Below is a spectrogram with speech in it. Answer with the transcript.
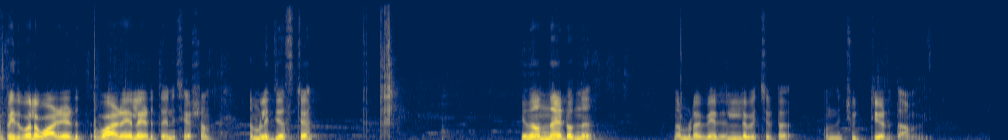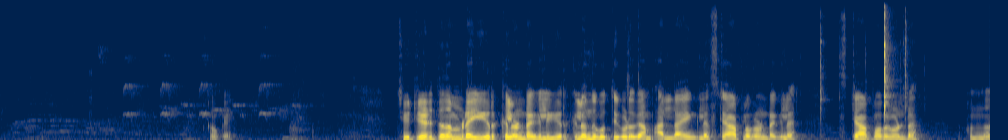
അപ്പോൾ ഇതുപോലെ വാഴ എടുത്ത് വാഴയില എടുത്തതിന് ശേഷം നമ്മൾ ജസ്റ്റ് ഇത് നന്നായിട്ടൊന്ന് നമ്മുടെ വിരലിൽ വെച്ചിട്ട് ഒന്ന് ചുറ്റിയെടുത്താൽ മതി. ഓക്കെ. ചുറ്റിയെടുത്ത് നമ്മുടെ ഈർക്കലുണ്ടെങ്കിൽ ഈർക്കലൊന്ന് കുത്തി കൊടുക്കാം. അല്ല എങ്കിൽ സ്റ്റാപ്ലർ ഉണ്ടെങ്കിൽ സ്റ്റാപ്ലർ കൊണ്ട് ഒന്ന്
